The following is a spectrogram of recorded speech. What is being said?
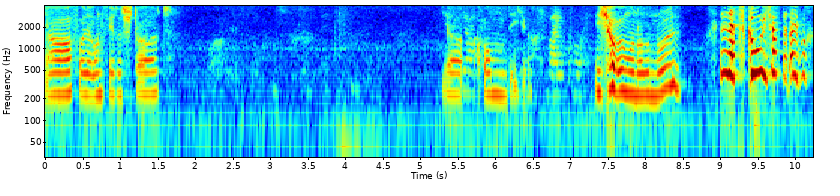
Ja, voll der unfaire Start. Ja, Ja. komm, Digga. Ich habe immer noch null. Let's go, ich habe dann einfach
